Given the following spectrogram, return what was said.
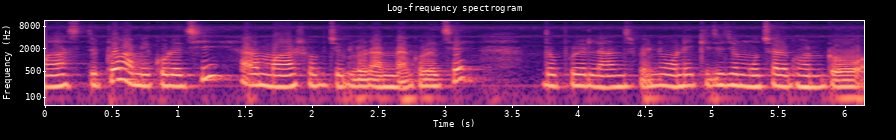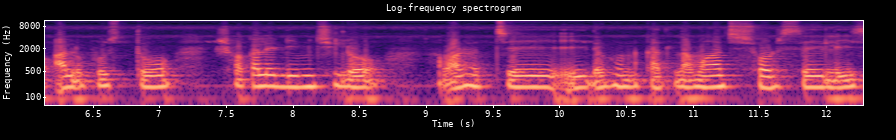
মাছ দুটো আমি করেছি আর মা সবজিগুলো রান্না করেছে। দুপুরে লাঞ্চ মেনু অনেক কিছু যে মোচার ঘন্ট আলু পোস্ত সকালে ডিম ছিল আবার হচ্ছে এই দেখুন কাতলা মাছ সর্ষে ইলিশ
